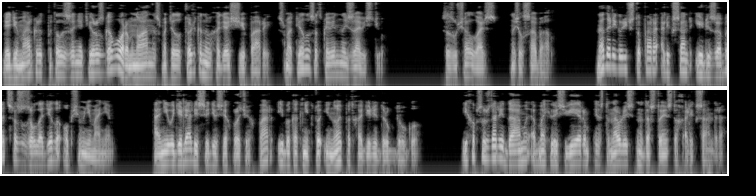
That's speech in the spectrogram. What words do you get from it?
Леди Маргарет пыталась занять ее разговором, но Анна смотрела только на выходящие пары, смотрела с откровенной завистью. Зазвучал вальс, начался бал. Надо ли говорить, что пара Александр и Элизабет сразу завладела общим вниманием? Они выделялись среди всех прочих пар, ибо как никто иной подходили друг к другу. Их обсуждали дамы, обмахиваясь веером и останавливались на достоинствах Александра.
